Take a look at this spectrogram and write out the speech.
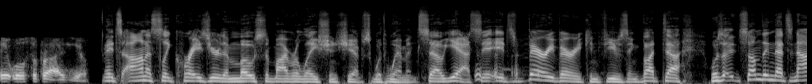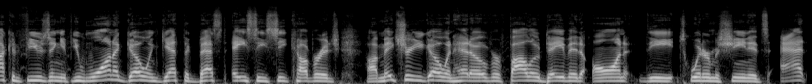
It will surprise you. It's honestly crazier than most of my relationships with women. So, yes, it's very, very confusing. But uh, was it something that's not confusing? If you want to go and get the best ACC coverage, uh, make sure you go and head over, follow David on the Twitter machine. It's at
